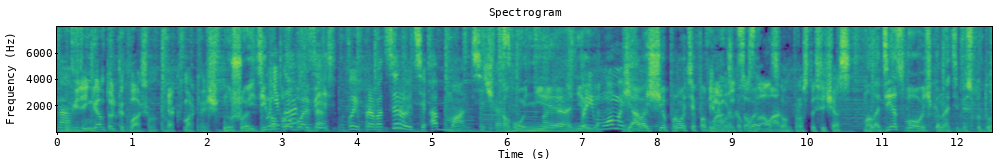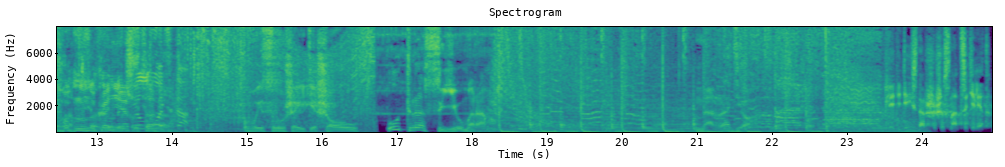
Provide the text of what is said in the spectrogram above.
Да. К деньгам только к вашим, Яков Маркович. Ну что, иди Мне попробуй кажется, обвесь. вы провоцируете обман сейчас. А во, не, не, прямом я, эфире. я вообще против обмана. Или, может, Какой сознался обман? он просто сейчас? Молодец, Вовочка, на тебе 100 долларов. Ну, Всё, наконец-то. Вы слушаете шоу «Утро с юмором». На радио. Для детей старше 16 лет.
